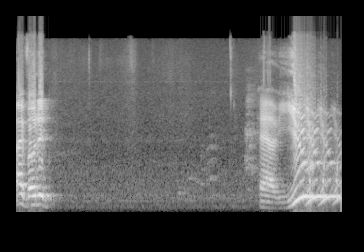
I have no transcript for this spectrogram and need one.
I voted. Have you?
